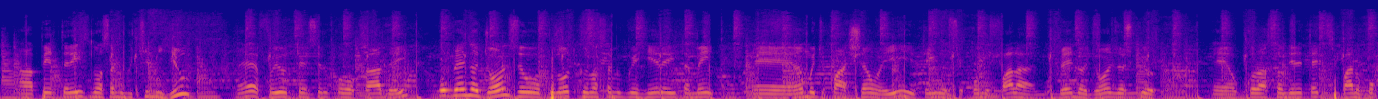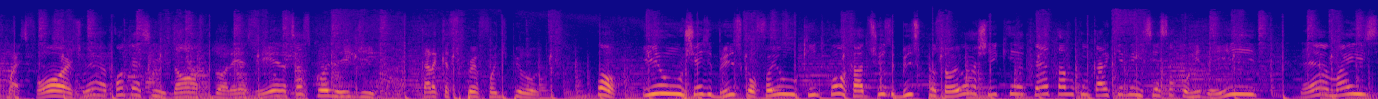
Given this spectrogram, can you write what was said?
a P3 do nosso amigo Time Hill, né, foi o terceiro colocado aí. O Brandon Jones, o piloto que o nosso amigo Guerreiro aí também é, ama de paixão aí. Tem, quando fala Brandon Jones, acho que o, é, o coração dele até dispara um pouco mais forte, né? Acontece dar uma sudorese dele, essas coisas aí de cara que é super fã de piloto. Bom, e o Chase Briscoe foi o quinto colocado. O Chase Briscoe, pessoal, eu achei que até tava com um cara que ia vencer essa corrida aí, né? Mas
